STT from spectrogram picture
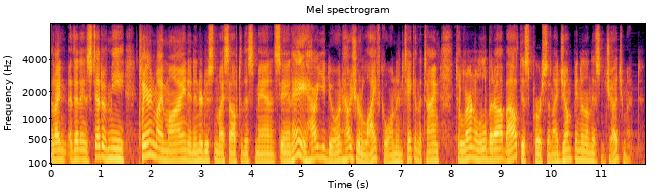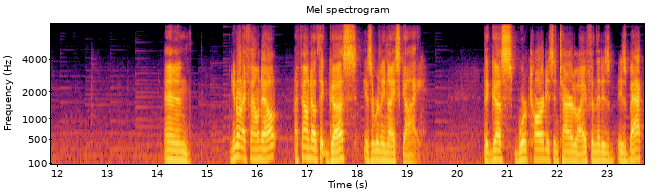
that I that instead of me clearing my mind and introducing myself to this man and saying, "Hey, how are you doing? How's your life going?" and taking the time to learn a little bit about this person, I jump in on this judgment. And you know what I found out? I found out that Gus is a really nice guy. That Gus worked hard his entire life and that his his back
